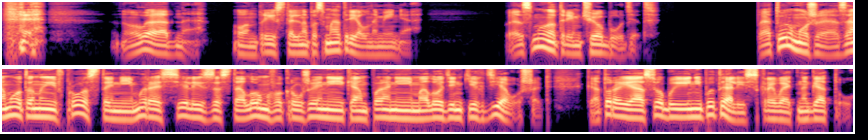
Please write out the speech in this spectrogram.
«Хе, ну ладно», он пристально посмотрел на меня. «Посмотрим, что будет». Потом уже, замотанные в простыни, мы расселись за столом в окружении компании молоденьких девушек, которые особо и не пытались скрывать наготу.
